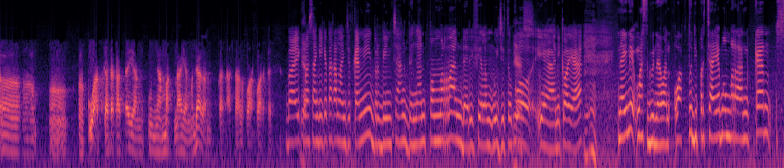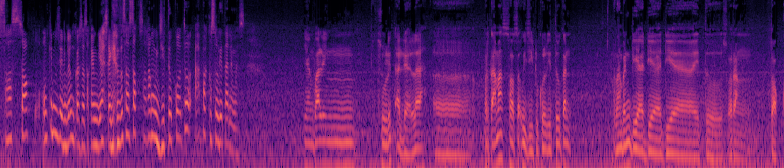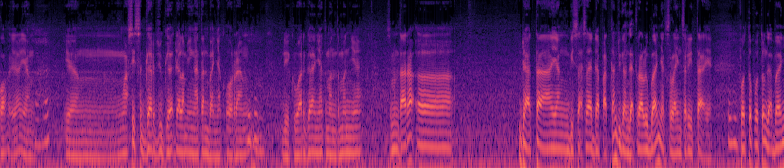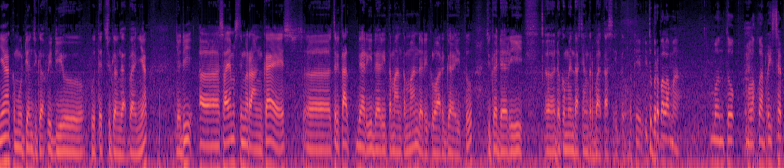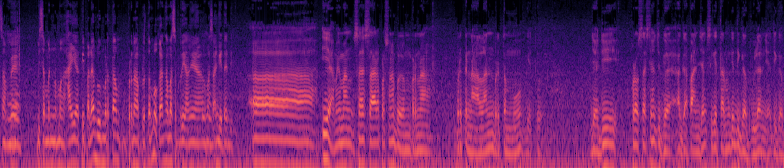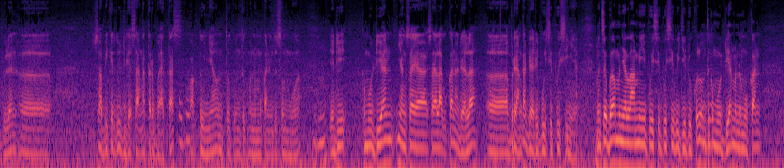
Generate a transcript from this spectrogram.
uh, uh, kuat, kata-kata yang punya makna yang mendalam, bukan asal keluar-keluar. Baik, ya. Mas Anggi, kita akan lanjutkan nih berbincang dengan pemeran dari film Wiji Tukul. Yes. Ya, Niko ya. Mm -hmm. Nah ini Mas Gunawan, waktu dipercaya memerankan sosok, mungkin bisa dibilang bukan sosok yang biasa, gitu. sosok seorang Wiji Tukul itu apa kesulitannya Mas? Yang paling sulit adalah, uh, pertama sosok Wiji Tukul itu kan, pertama dia dia dia itu seorang tokoh ya yang uh -huh. yang masih segar juga dalam ingatan banyak orang uh -huh. di keluarganya, teman-temannya. Sementara uh, data yang bisa saya dapatkan juga nggak terlalu banyak selain cerita ya. Mhm. Foto-foto nggak banyak, kemudian juga video footage juga nggak banyak. Jadi uh, saya mesti merangkai uh, cerita dari dari teman-teman, dari keluarga itu, juga dari uh, dokumentasi yang terbatas itu. Oke, itu berapa lama untuk melakukan riset sampai -hmm bisa menghayati padahal belum bertemu, pernah bertemu kan sama seperti halnya Mas Anggi tadi. Uh, iya, memang saya secara personal belum pernah berkenalan, bertemu gitu. Jadi prosesnya juga agak panjang, sekitar mungkin tiga bulan ya, tiga bulan. Uh, saya pikir itu juga sangat terbatas uh -huh. waktunya untuk untuk menemukan itu semua. Uh -huh. Jadi Kemudian yang saya saya lakukan adalah uh, berangkat dari puisi-puisinya, mencoba menyelami puisi-puisi Wiji Dukul untuk kemudian menemukan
